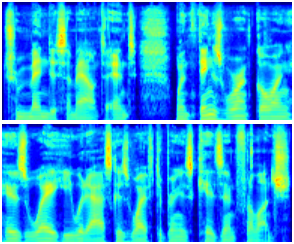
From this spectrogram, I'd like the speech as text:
tremendous amount. And when things weren't going his way, he would ask his wife to bring his kids in for lunch.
